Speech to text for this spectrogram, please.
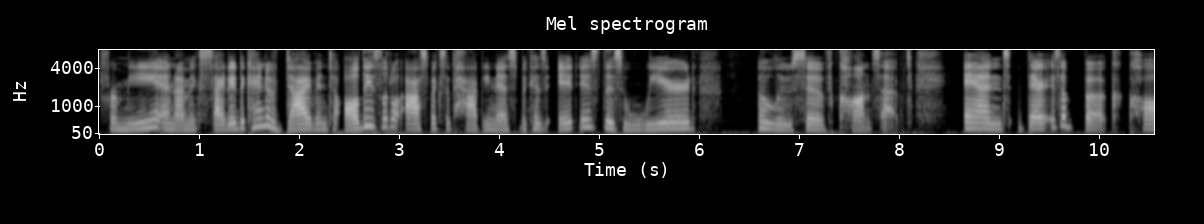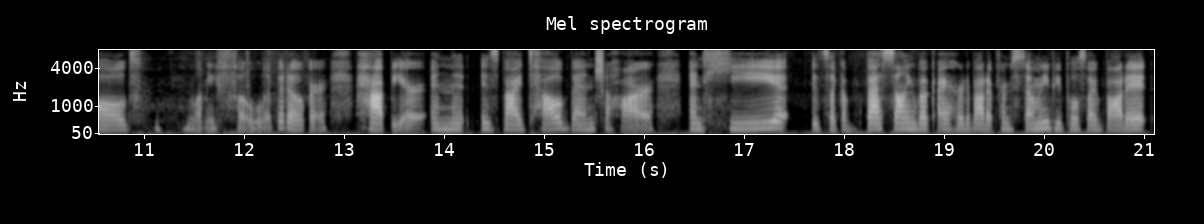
for me. And I'm excited to kind of dive into all these little aspects of happiness because it is this weird, elusive concept. And there is a book called, let me flip it over, Happier, and it is by Tal Ben Shahar. And he it's like a best-selling book. I heard about it from so many people, so I bought it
